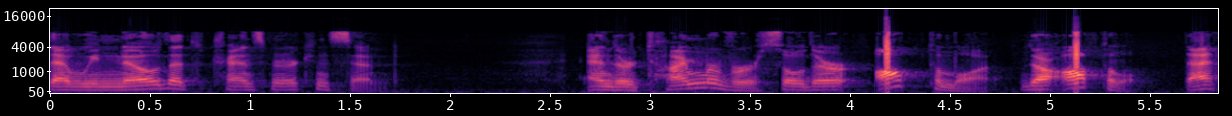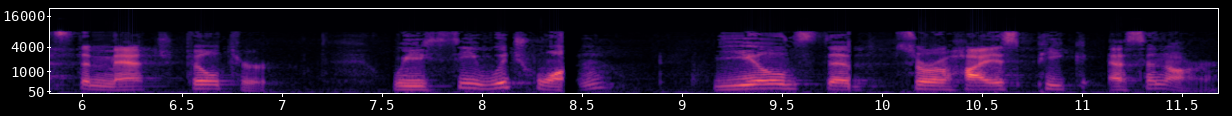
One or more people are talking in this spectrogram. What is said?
that we know that the transmitter can send. And they're time reversed, so they're optimal. They're optimal. That's the match filter. We see which one yields the sort of highest peak SNR.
